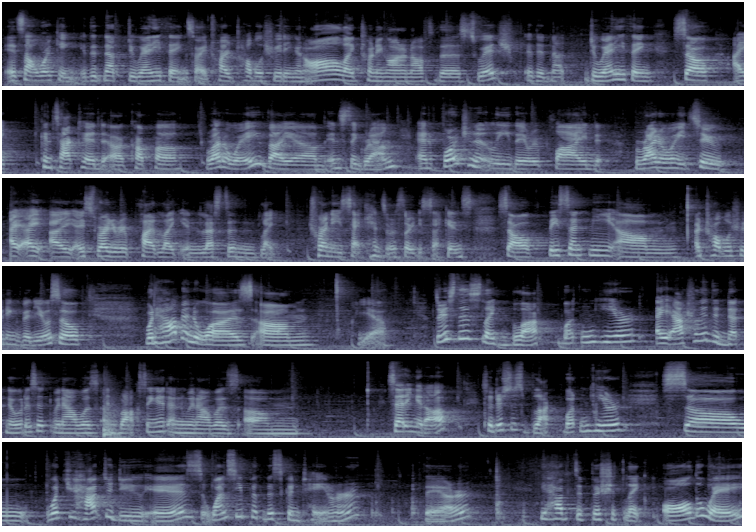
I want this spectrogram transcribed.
it's not working. It did not do anything. So I tried troubleshooting and all, like turning on and off the switch. It did not do anything. So I contacted uh, Cuppa right away via um, Instagram, and fortunately they replied right away too. I, I, I swear they replied like in less than like 20 seconds or 30 seconds. So they sent me um, a troubleshooting video. So what happened was, um, yeah, there's this like black button here. I actually did not notice it when I was unboxing it and when I was um, setting it up. So there's this black button here. So what you have to do is once you put this container there, you have to push it like all the way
